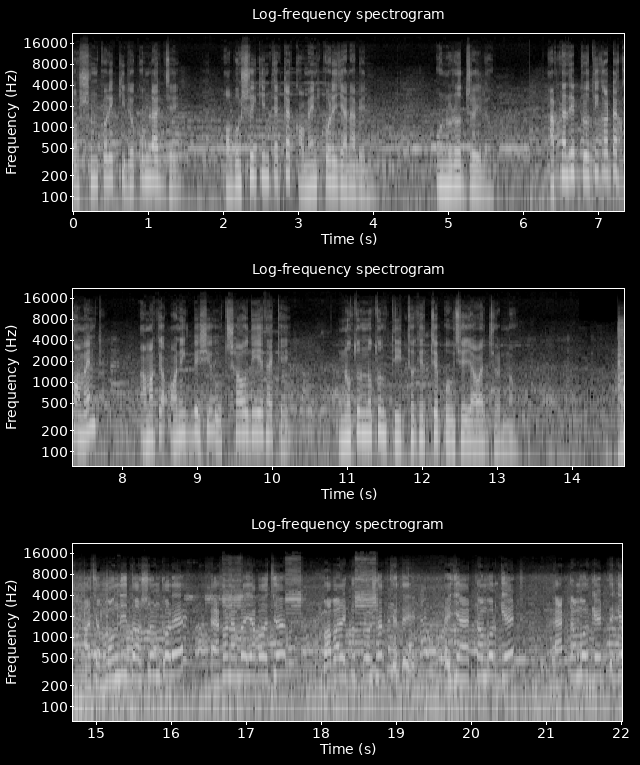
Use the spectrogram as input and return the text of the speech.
দর্শন করে কীরকম লাগছে, অবশ্যই কিন্তু একটা কমেন্ট করে জানাবেন। অনুরোধ রইল। আপনাদের প্রতি কটা কমেন্ট আমাকে অনেক বেশি উৎসাহ দিয়ে থাকে নতুন নতুন তীর্থক্ষেত্রে পৌঁছে যাওয়ার জন্য। আচ্ছা মন্দির দর্শন করে এখন আমরা যাব হচ্ছে বাবার একটু প্রসাদ খেতে। এই যে এক নম্বর গেট এক নম্বর গেট থেকে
